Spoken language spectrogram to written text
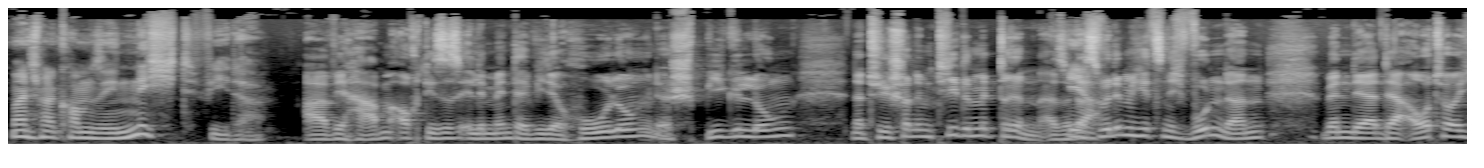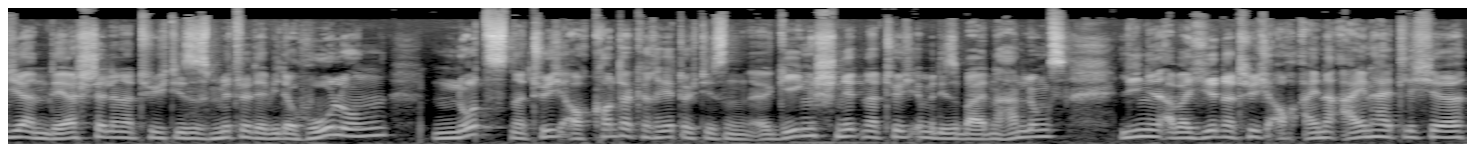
Manchmal kommen sie nicht wieder. Aber wir haben auch dieses Element der Wiederholung, der Spiegelung natürlich schon im Titel mit drin. Also das Ja. würde mich jetzt nicht wundern, wenn der, der Autor hier an der Stelle natürlich dieses Mittel der Wiederholung nutzt, natürlich auch konterkariert durch diesen äh, Gegenschnitt, natürlich immer diese beiden Handlungslinien, aber hier natürlich auch eine einheitliche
